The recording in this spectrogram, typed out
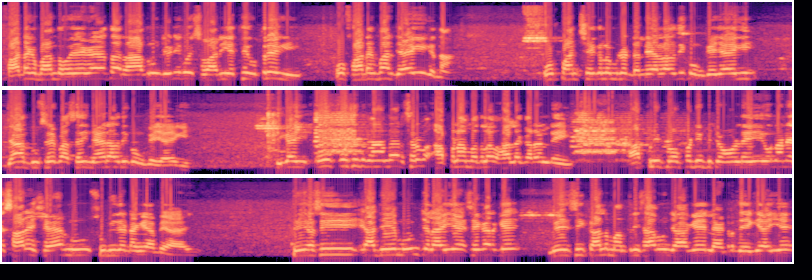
ਫਾਟਕ ਬੰਦ ਹੋ ਜਾਏਗਾ ਤਾਂ ਰਾਤ ਨੂੰ ਜਿਹੜੀ ਕੋਈ ਸਵਾਰੀ ਇੱਥੇ ਉਤਰੇਗੀ, ਉਹ ਫਾਟਕ ਬਾਹਰ ਜਾਏਗੀ ਕਿਦਾਂ? ਉਹ 5-6 ਕਿਲੋਮੀਟਰ ਡੱਲੇ ਵਾਲ ਦੀ ਘੁੰਮ ਕੇ ਜਾਏਗੀ ਜਾਂ ਦੂਸਰੇ ਪਾਸੇ ਦੀ ਨਹਿਰ ਵਾਲ ਦੀ ਘੁੰਮ ਕੇ ਜਾਏਗੀ। ਠੀਕ ਹੈ ਜੀ? ਉਹ ਕੁਝ ਦੁਕਾਨਦਾਰ ਸਿਰਫ ਆਪਣਾ ਮਤਲਬ ਹੱਲ ਕਰਨ ਲਈ, ਆਪਣੀ ਪ੍ਰਾਪਰਟੀ ਬਚਾਉਣ ਲਈ ਉਹਨਾਂ ਨੇ ਸਾਰੇ ਸ਼ਹਿਰ ਨੂੰ ਸੂਲੀ ਤੇ ਟੰਗਿਆ ਪਿਆ ਹੈ ਜੀ। ਤੇ ਅਸੀਂ ਅੱਜ ਇਹ ਮੁਹਿੰਮ ਚਲਾਈ ਹੈ ਇਸੇ ਕਰਕੇ ਵੀ ਅਸੀਂ ਕੱਲ ਮੰਤਰੀ ਸਾਹਿਬ ਨੂੰ ਜਾ ਕੇ ਲੈਟਰ ਦੇ ਕੇ ਆਈਏ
